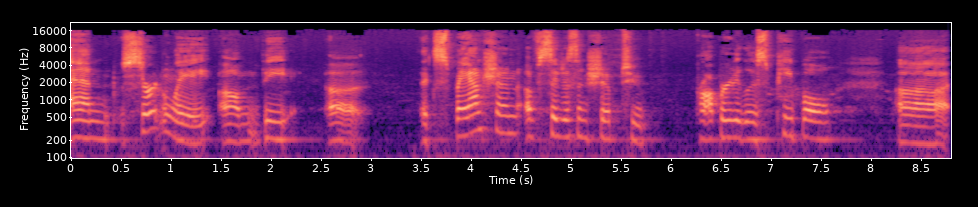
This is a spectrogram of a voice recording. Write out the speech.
and certainly um, the uh, expansion of citizenship to propertyless people uh,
